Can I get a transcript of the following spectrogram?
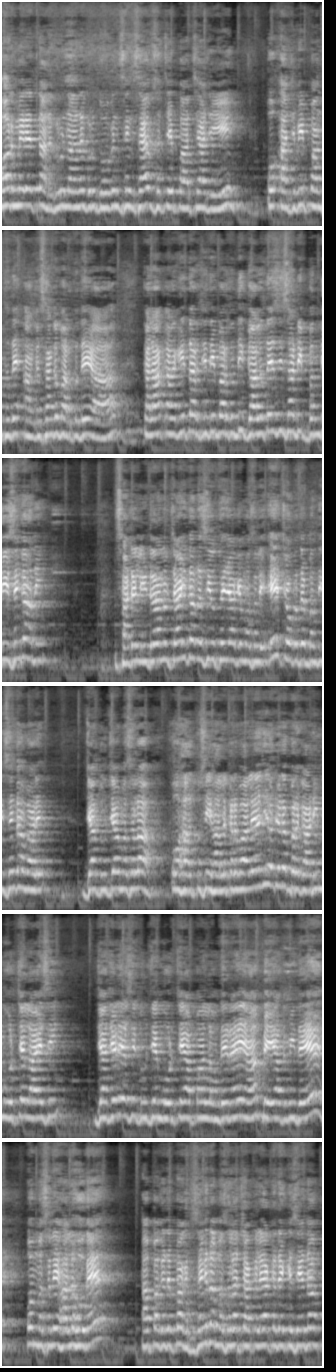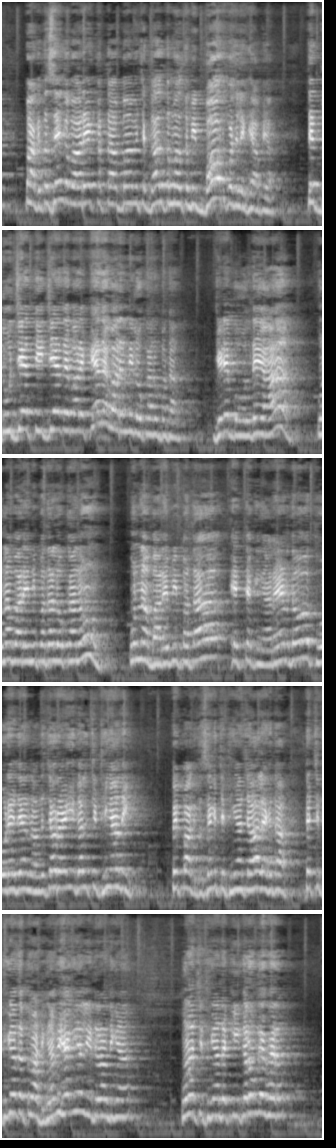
ਔਰ ਮੇਰੇ ਧੰਨ ਗੁਰੂ ਨਾਨਕ ਗੁਰੂ ਗੋਬਿੰਦ ਸਿੰਘ ਸਾਹਿਬ ਸੱਚੇ ਪਾਤਸ਼ਾਹ ਜੀ ਉਹ ਅੱਜ ਵੀ ਪੰਥ ਦੇ ਅੰਗ ਸੰਗ ਵਰਤਦੇ ਆ। ਕਲਾ ਕਲਗੀਧਰ ਜੀ ਦੀ ਵਰਤਦੀ ਗੱਲ ਤੇ ਸੀ ਸਾਡੀ ਬੰਦੀ ਸਿੰਘਾਂ ਦੀ। ਸਾਡੇ ਲੀਡਰਾਂ ਨੂੰ ਚਾਹੀਦਾ ਤਾਂ ਅਸੀਂ ਉੱਥੇ ਜਾ ਕੇ ਮਸਲੇ। ਇਹ ਚੁੱਕਦੇ ਬੰਦੀ ਸਿੰਘਾਂ ਵਾਲੇ। ਜਾਂ ਦੂਜਾ ਮਸਲਾ, ਉਹ ਹੱਲ ਤੁਸੀਂ ਹੱਲ ਕਰਵਾ ਲਿਆ ਜੀ, ਉਹ ਜਿਹੜੇ ਬਰਗਾੜੀ ਮੋਰਚੇ ਲਾਏ ਸੀ। ਜਾਂ ਜਿਹੜੇ ਅਸੀਂ ਦੂਜੇ ਮੋਰਚੇ ਆਪਾਂ ਲਾਉਂਦੇ ਰਹੇ ਆ, ਬੇਅਦਬੀ ਦੇ, ਉਹ ਮਸਲੇ ਹੱਲ ਹੋ ਗਏ। ਆਪਾਂ ਕਦੇ ਭਗਤ ਸਿੰਘ ਦਾ ਮਸਲਾ ਚੱਕ ਲਿਆ, ਕਦੇ ਕਿਸੇ ਦਾ। ਭਗਤ ਸਿੰਘ ਬਾਰੇ ਕਿਤਾਬਾਂ ਵਿੱਚ ਗਲਤ ਮਲਤ ਵੀ ਬਹੁਤ ਕੁਝ ਲਿਖਿਆ ਪਿਆ। ਤੇ ਦੂਜੇ, ਤੀਜੇ ਦੇ ਬਾਰੇ ਕਿਹਦੇ ਬਾਰੇ ਨਹੀਂ ਲੋਕਾਂ ਨੂੰ ਪਤਾ? ਜਿਹੜੇ ਬੋਲਦੇ ਆ, ਉਹਨਾਂ ਬਾਰੇ ਨਹੀਂ ਪਤਾ ਲੋਕਾਂ ਨੂੰ। ਉਹਨਾਂ ਬਾਰੇ ਵੀ ਪਤਾ, ਇਹ ਢਕੀਆਂ ਰਹਿਣ ਦੋ ਥੋੜੇ ਜਿਹਾ ਆਨੰਦ ਚੌ ਰਹਿ ਗੱਲ ਚਿੱਠੀਆਂ ਦੀ। ਵੀ ਭਗਤ ਸਿੰਘ ਚਿੱਠੀਆਂ ਚਾਹ ਲਿਖਦਾ, ਤੇ ਚਿੱਠੀਆਂ ਤਾਂ ਤੁਹਾਡੀਆਂ ਵੀ ਹੈਗੀਆਂ ਲੀਡਰਾਂ ਦੀਆਂ। ਉਹਨਾਂ ਚਿੱਠੀਆਂ ਦਾ ਕੀ ਕਰੋਗੇ ਫਿਰ?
